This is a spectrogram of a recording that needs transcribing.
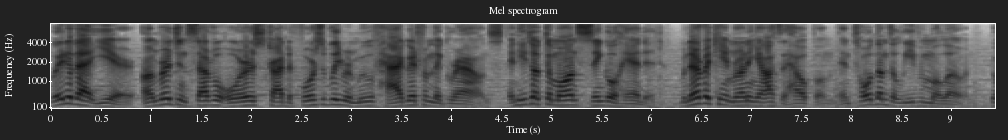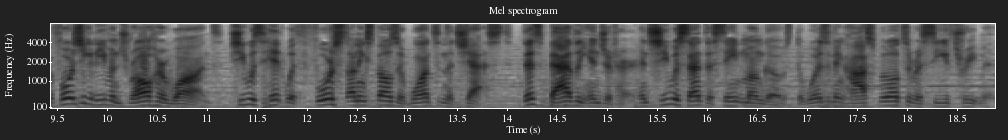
Later that year, Umbridge and several Aurors tried to forcibly remove Hagrid from the grounds, and he took them on single-handed. Minerva came running out to help him, and told them to leave him alone. Before she could even draw her wand, she was hit with four stunning spells at once in the chest. This badly injured her, and she was sent to St. Mungo's, the wizarding hospital, to receive treatment.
